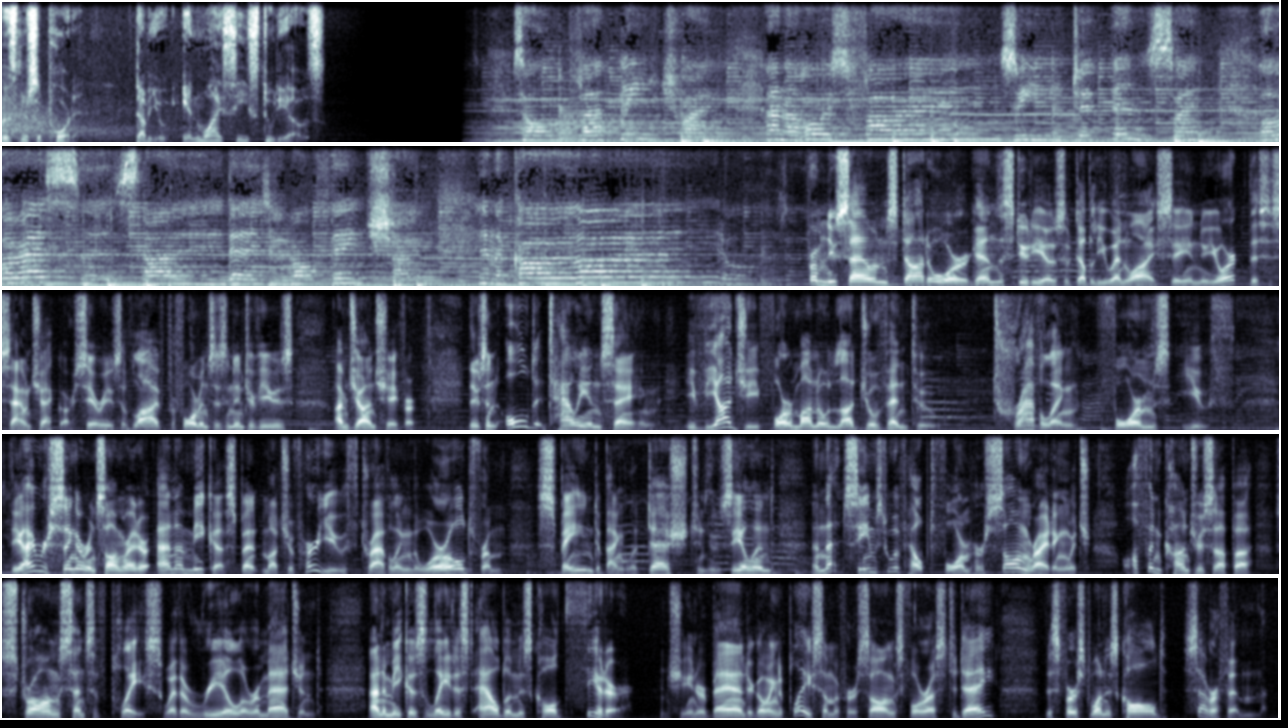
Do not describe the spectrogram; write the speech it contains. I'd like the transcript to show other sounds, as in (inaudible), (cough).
Listener supported. WNYC Studios. So newsounds.org and the studios of WNYC in New York, this is Soundcheck, our series of live performances and interviews. I'm John Schaefer. There's an old Italian saying, I viaggi formano la gioventù. Traveling forms youth. The Irish singer and songwriter Anna Mieke spent much of her youth traveling the world from Spain to Bangladesh to New Zealand, and that seems to have helped form her songwriting, which often conjures up a strong sense of place, whether real or imagined. Anna Mieke's latest album is called Theater, and she and her band are going to play some of her songs for us today. This first one is called Seraphim. Seraphim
